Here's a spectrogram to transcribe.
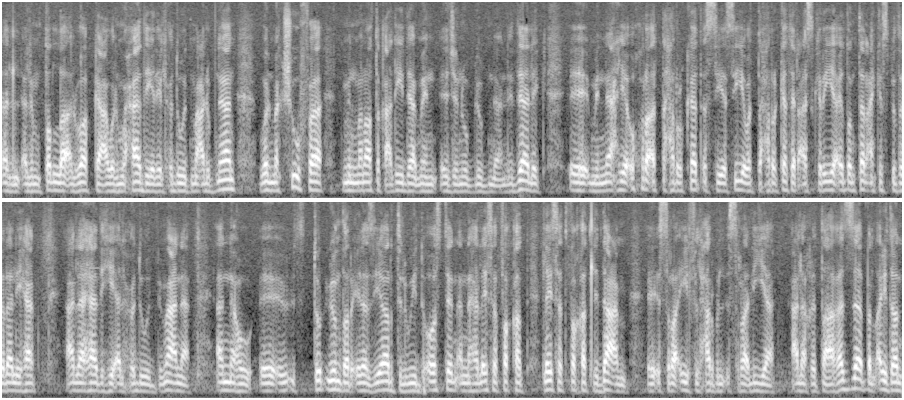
المطلة الواقعة والمحاذية للحدود مع لبنان والمكشوفة من مناطق عديدة من جنوب لبنان. لذلك من ناحية أخرى التحركات السياسية والتحركات العسكرية أيضا تنعكس بظلالها على هذه الحدود. بمعنى أنه ينظر إلى زيارة الويد أوستن أنها ليس فقط ليست فقط لدعم إسرائيل في الحرب الإسرائيلية على قطاع غزة بل أيضا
